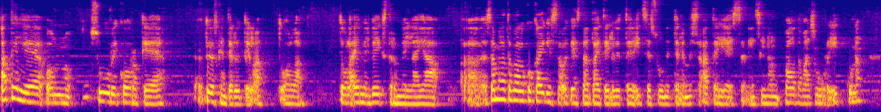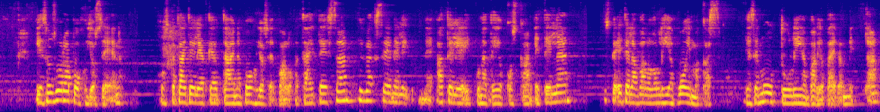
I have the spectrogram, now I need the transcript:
Atelier on suuri korkea työskentelytila tuolla, tuolla Emil Wikströmillä ja äh, samalla tavalla kuin kaikissa oikeastaan taiteilijoiden itse suunnittelemissa ateljeissa, niin siinä on valtavan suuri ikkuna ja se on suoraan pohjoiseen koska taiteilijat käyttää aina pohjoisen valoa taiteissaan hyväkseen, eli ne ateljeikkunat ei ole koskaan etelään, koska etelän valo on liian voimakas ja se muuttuu liian paljon päivän mittaan.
